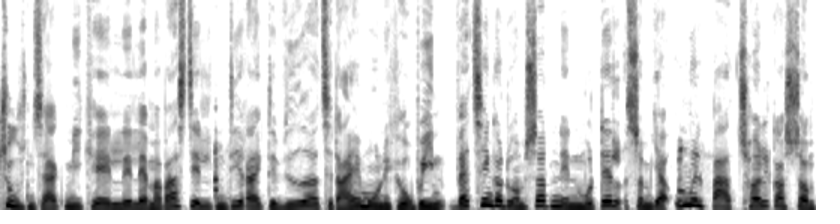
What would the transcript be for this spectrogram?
Tusind tak, Michael. Lad mig bare stille den direkte videre til dig, Monika Rubin. Hvad tænker du om sådan en model, som jeg umiddelbart tolker som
